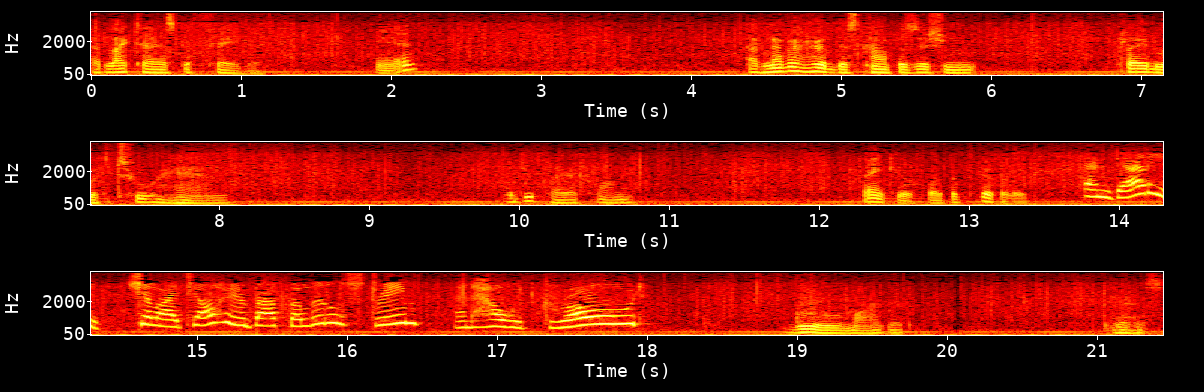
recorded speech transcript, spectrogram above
I'd like to ask a favor. Yes? I've never heard this composition played with two hands. Would you play it for me? Thank you for the privilege. And Daddy, shall I tell him about the little stream and how it growed? Grew, Margaret. Yes.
